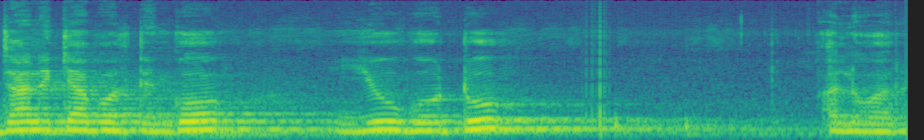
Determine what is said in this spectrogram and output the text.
जाने क्या बोलते हैं? Go you go to Alwar.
